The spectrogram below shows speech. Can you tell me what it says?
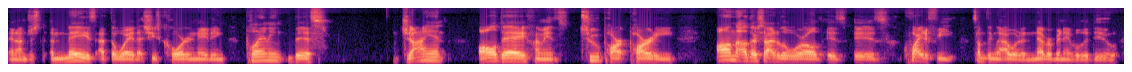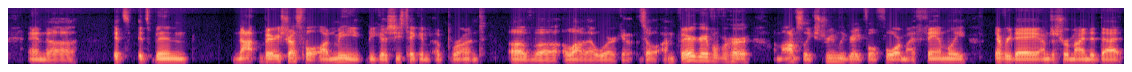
and I'm just amazed at the way that she's coordinating, planning this giant all day. I mean, it's two part party on the other side of the world is is quite a feat. Something that I would have never been able to do, and uh, it's it's been not very stressful on me because she's taken a brunt of uh, a lot of that work, and so I'm very grateful for her. I'm obviously extremely grateful for my family, every day I'm just reminded that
